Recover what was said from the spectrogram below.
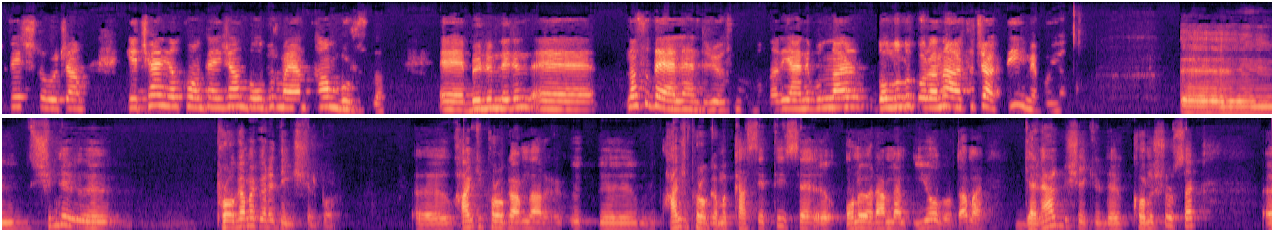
süreçte hocam geçen yıl kontenjan doldurmayan tam burslu e, bölümlerin e, nasıl değerlendiriyorsunuz bunları? Yani bunlar doluluk oranı artacak değil mi bu yıl? Ee, şimdi e, programa göre değişir bu. Ee, hangi programlar e, hangi programı kastettiyse e, onu öğrenmem iyi olurdu ama genel bir şekilde konuşursak e,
